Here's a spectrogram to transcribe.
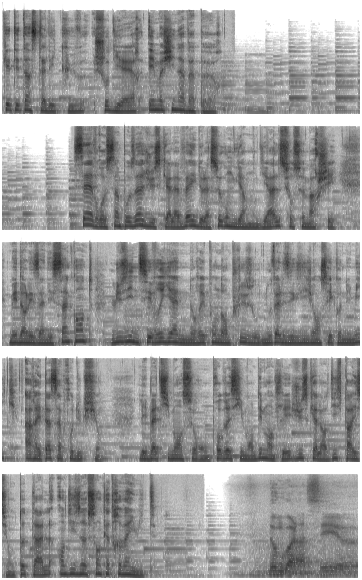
qu'étaient installées cuves, chaudières et machines à vapeur. Sèvres s'imposa jusqu'à la veille de la Seconde Guerre mondiale sur ce marché, mais dans les années 50, l'usine sévrienne ne répondant plus aux nouvelles exigences économiques arrêta sa production. Les bâtiments seront progressivement démantelés jusqu'à leur disparition totale en 1988. Donc voilà, c'est euh,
